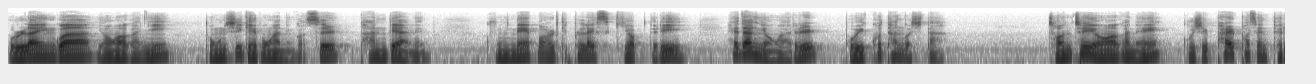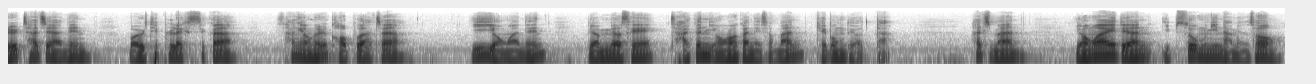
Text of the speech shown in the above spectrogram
온라인과 영화관이 동시 개봉하는 것을 반대하는 국내 멀티플렉스 기업들이 해당 영화를 보이콧한 것이다. 전체 영화관의 98%를 차지하는 멀티플렉스가 상영을 거부하자 이 영화는 몇몇의 작은 영화관에서만 개봉되었다. 하지만 영화에 대한 입소문이 나면서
